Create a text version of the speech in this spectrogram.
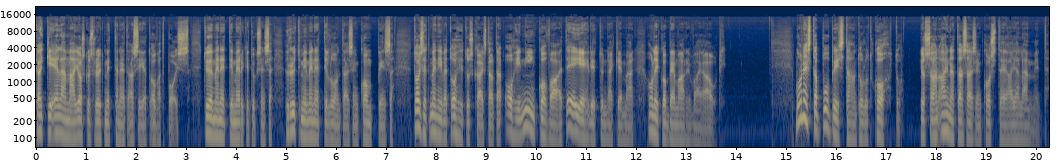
Kaikki elämää joskus rytmittäneet asiat ovat poissa. Työ menetti merkityksensä, rytmi menetti luontaisen komppinsa. Toiset menivät ohituskaistalta ohi niin kovaa, että ei ehditty näkemään, oliko Bemari vai Audi. Monesta pubista on tullut kohtu, jossa on aina tasaisen kosteaa ja lämmintä.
